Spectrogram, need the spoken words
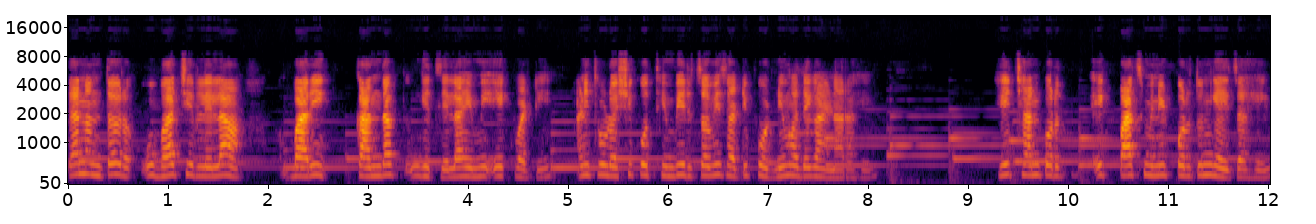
त्यानंतर उभा चिरलेला बारीक कांदा घेतलेला आहे मी एक वाटी. आणि थोडीशी कोथिंबीर चवीसाठी फोडणीमध्ये घालणार आहे. हे छान परत एक पाच मिनिट परतून घ्यायचं आहे.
